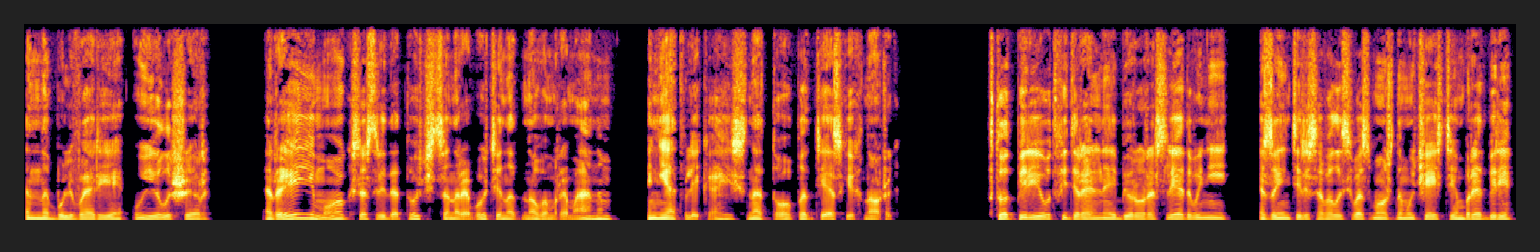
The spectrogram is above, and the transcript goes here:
на бульваре Уилшир Рэй мог сосредоточиться на работе над новым романом, не отвлекаясь на топот детских ножек. В тот период Федеральное бюро расследований заинтересовалось возможным участием Брэдбери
